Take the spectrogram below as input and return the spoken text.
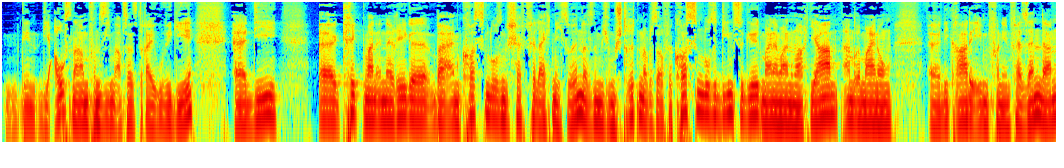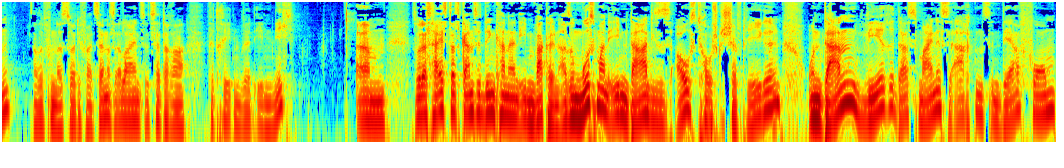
den, die Ausnahmen von 7 Absatz 3 UWG, äh, die äh, kriegt man in der Regel bei einem kostenlosen Geschäft vielleicht nicht so hin. Das ist nämlich umstritten, ob das auch für kostenlose Dienste gilt. Meiner Meinung nach ja. Andere Meinung, äh, die gerade eben von den Versendern, also von der Certified Senders Alliance etc. vertreten wird, eben nicht. Ähm, so, das heißt, das ganze Ding kann dann eben wackeln. Also muss man eben da dieses Austauschgeschäft regeln und dann wäre das meines Erachtens in der Form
